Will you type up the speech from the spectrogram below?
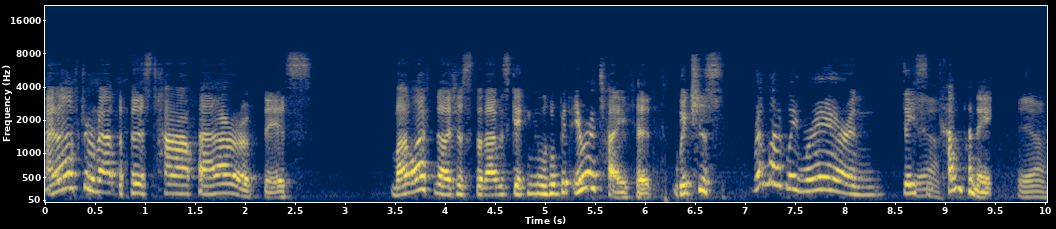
after about the first half hour of this, my wife noticed that I was getting a little bit irritated, which is relatively rare in decent Yeah. company. Yeah.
